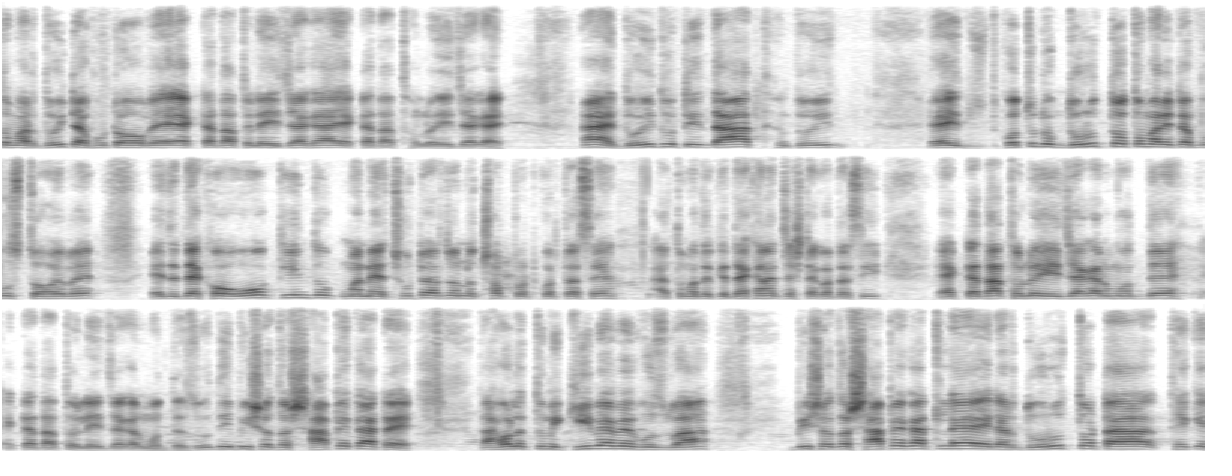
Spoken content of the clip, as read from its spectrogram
তোমার দুইটা ফুটো হবে। একটা দাঁত হলো এই জায়গায়, একটা দাঁত হলো এই জায়গায়। হ্যাঁ দুই দুটি দাঁত, দুই, এই কতটুকু দূরত্ব তোমার এটা বুঝতে হবে। এই যে দেখো, ও কিন্তু মানে ছুটার জন্য ছটফট করতেছে। আর তোমাদেরকে দেখানোর চেষ্টা করতেছি। একটা দাঁত হলো এই জায়গার মধ্যে, একটা দাঁত হলো এই জায়গার মধ্যে। যদি বিশদ সাপে কাটে, তাহলে তুমি কীভাবে বুঝবা? বিশদ সাপে কাটলে এটার দূরত্বটা থেকে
